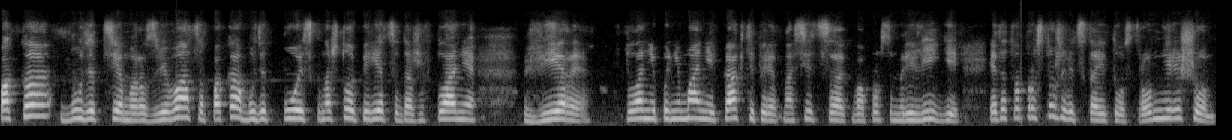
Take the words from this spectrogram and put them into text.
Пока будет тема развиваться, пока будет поиск, на что опереться даже в плане веры, в плане понимания, как теперь относиться к вопросам религии. Этот вопрос тоже ведь стоит остро, он не решен.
